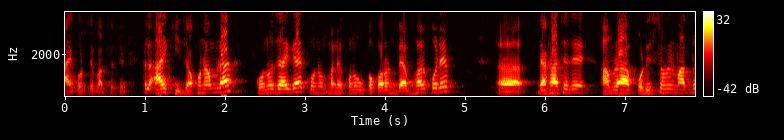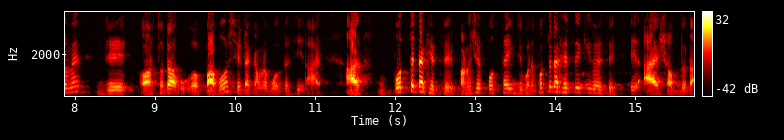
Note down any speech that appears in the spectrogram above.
আয় করতে পারতেছে। তাহলে আয় কি? যখন আমরা কোনো জায়গায় কোনো মানে কোনো উপকরণ ব্যবহার করে দেখা যাচ্ছে যে আমরা পরিশ্রমের মাধ্যমে যে অর্থটা পাবো সেটাকে আমরা বলতেছি আয়। আর প্রত্যেকটা ক্ষেত্রে, মানুষের প্রত্যেক জীবনে, প্রত্যেকটা ক্ষেত্রে কি রয়েছে? এই আয় শব্দটা,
